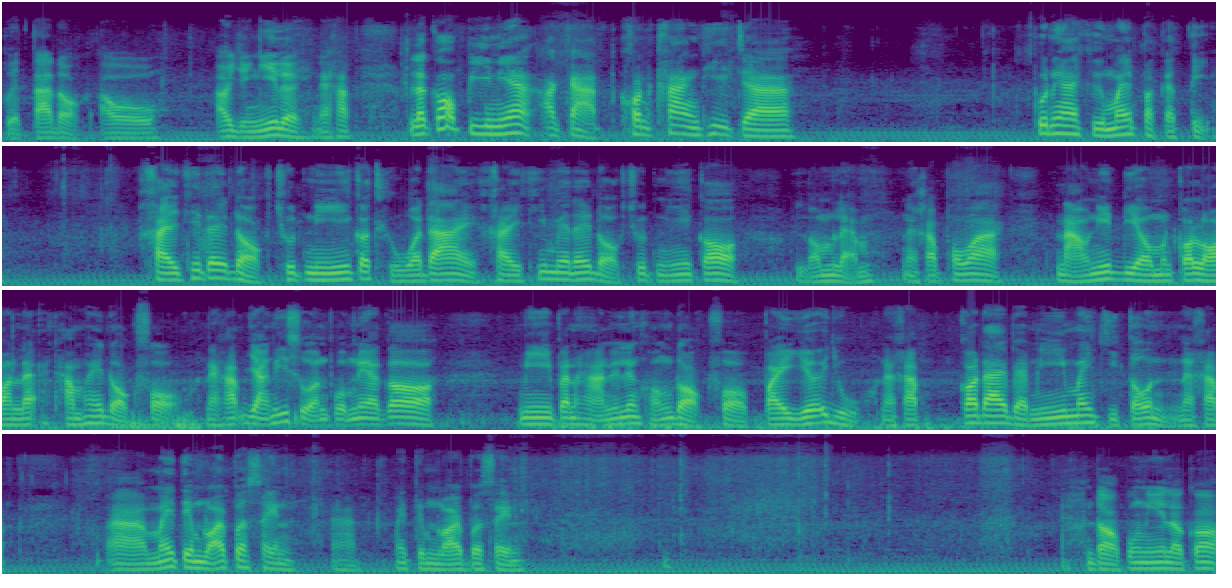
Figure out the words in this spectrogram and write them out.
เปิดตาดอกเอาเอาอย่างนี้เลยนะครับ แล้วก็ปีนี้อากาศค่อนข้างที่จะ พูดง่ายคือไม่ปกติ ใครที่ได้ดอกชุดนี้ก็ถือว่าได้ ใครที่ไม่ได้ดอกชุดนี้ก็ล้อมแหลมนะครับ เพราะว่า หนาวนิดเดียวมันก็ร้อนและทำให้ดอกฝ่อนะครับ อย่างที่สวนผมเนี่ยก็มีปัญหาในเรื่องของดอกฝ่อไปเยอะอยู่นะครับ ก็ได้แบบนี้ไม่กี่ต้นนะครับอ่าไม่เต็มร้อยเปอร์เซ็นต์ไม่เต็มร้อยเปอร์เซ็นต์ดอกพวกนี้เราก็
